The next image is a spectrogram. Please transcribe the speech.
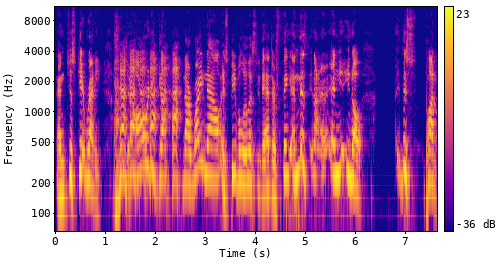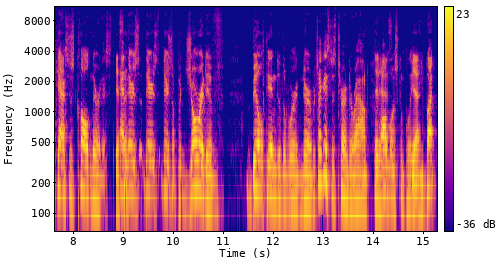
And just get ready. They already got now. Right now, as people are listening, they have their finger and this, and you know, this podcast is called Nerdist, Yes, and sir. there's there's there's a pejorative built into the word nerd, which I guess is turned around almost completely. Yeah. But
